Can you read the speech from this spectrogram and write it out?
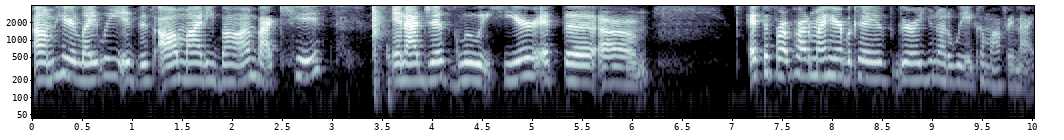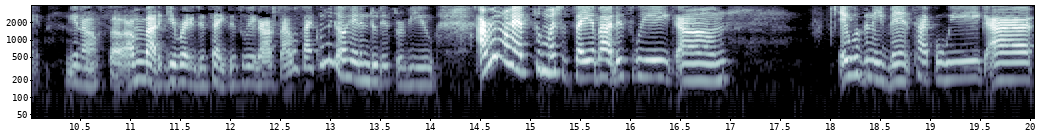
um, here lately is this Almighty Bond by Kiss. And I just glue it here at the um, at the front part of my hair because, girl, you know the wig come off at night. You know, so I'm about to get ready to take this wig off. So I was like, let me go ahead and do this review. I really don't have too much to say about this wig. Um, it was an event type of wig. I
